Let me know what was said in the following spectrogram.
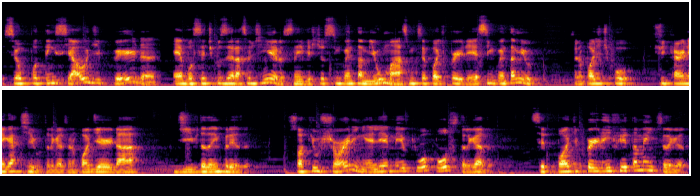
o seu potencial de perda é você, tipo, zerar seu dinheiro. Você investiu 50 mil, o máximo que você pode perder é 50 mil. Você não pode, tipo, ficar negativo, tá ligado? Você não pode herdar dívida da empresa. Só que o shorting, ele é meio que o oposto, tá ligado? Você pode perder infinitamente, tá ligado?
